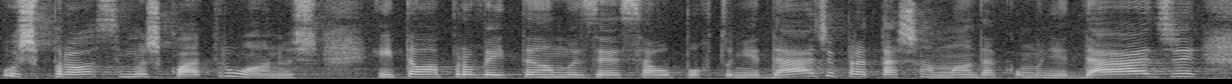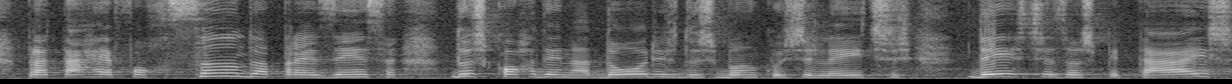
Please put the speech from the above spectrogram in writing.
os próximos quatro anos. Então, aproveitamos essa oportunidade para estar chamando a comunidade, para estar reforçando a presença dos coordenadores dos bancos de leite destes hospitais,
